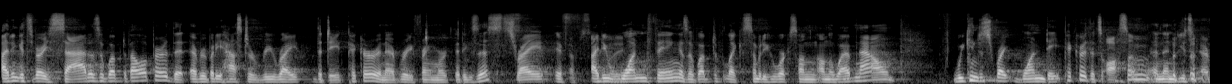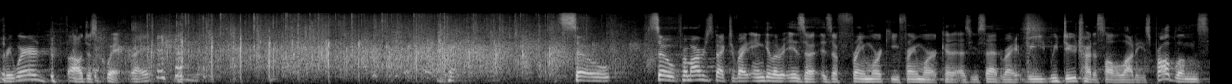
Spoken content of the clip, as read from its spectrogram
I think it's very sad as a web developer that everybody has to rewrite the date picker in every framework that exists, right? If Absolutely. I do one thing as a web, like somebody who works on, on the web now, we can just write one date picker that's awesome and then use it everywhere, I'll just quit, right? so, so from our perspective, right, Angular is a, is a frameworky framework, as you said, right? We, we do try to solve a lot of these problems.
